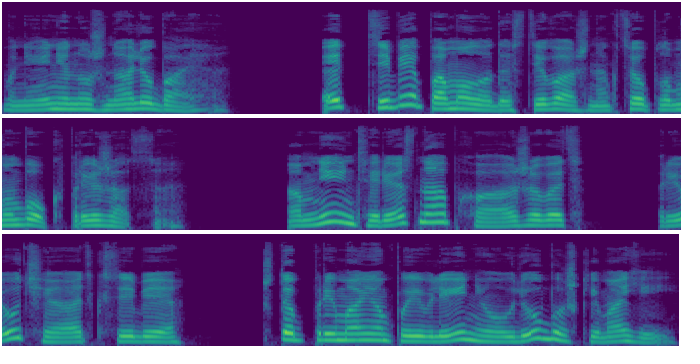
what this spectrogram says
Мне не нужна любая. Это тебе по молодости важно к теплому боку прижаться. А мне интересно обхаживать, приучать к себе, чтоб при моем появлении у Любушки моей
